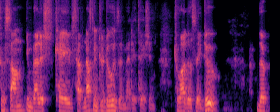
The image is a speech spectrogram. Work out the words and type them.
To some, embellished caves have nothing to do with the meditation. To others, they do. The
